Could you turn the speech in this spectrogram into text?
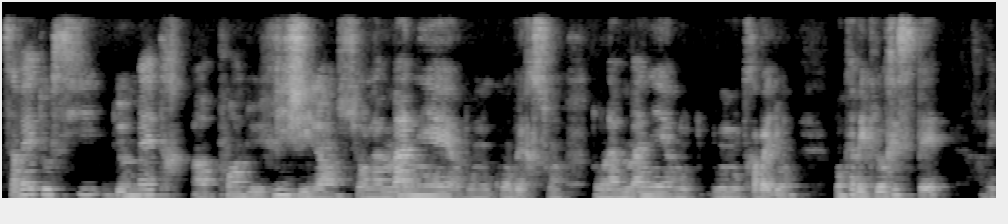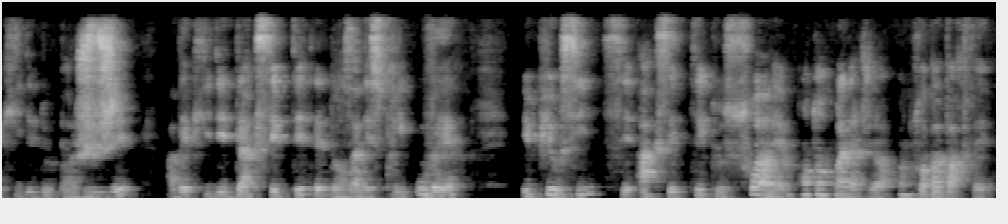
Ça va être aussi de mettre un point de vigilance sur la manière dont nous conversons, dont la manière dont nous travaillons. Donc avec le respect, avec l'idée de ne pas juger, avec l'idée d'accepter, d'être dans un esprit ouvert. Et puis aussi, c'est accepter que soi-même, en tant que manager, on ne soit pas parfait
